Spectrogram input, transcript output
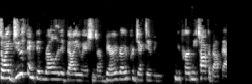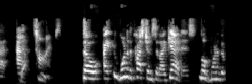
So I do think that relative valuations are very, very predictive. And you've heard me talk about that at yeah. times. So I, one of the questions that I get is, look, one of the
